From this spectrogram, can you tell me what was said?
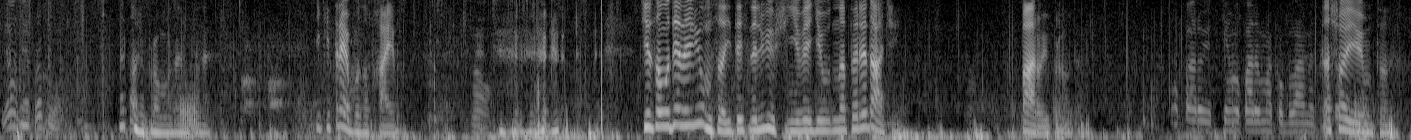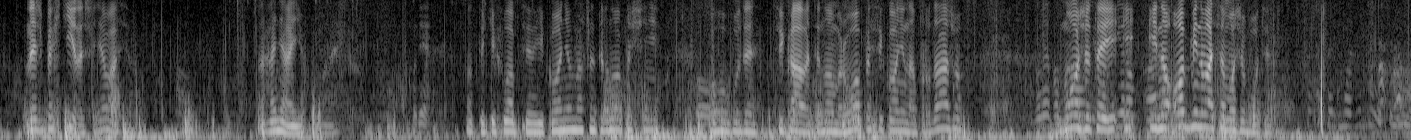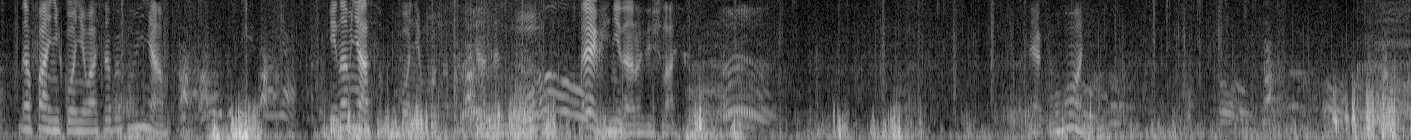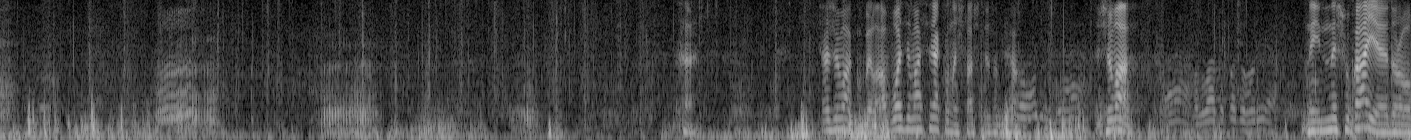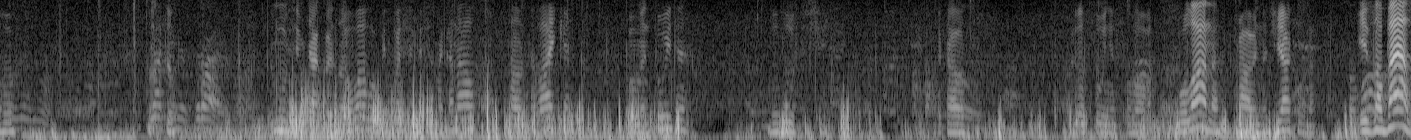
Серйозно, я пробував. Я теж пробував на МТЗ. Тільки треба запхаємо. Ну. Ті заводили Люмса і десь на Львівщині видів на передачі. Парою, правда. Та парою такими парами коблами. Та що їм то? Лиш би хотіли, що я Вася. Заганяй їх помаленьку. Куди? От такі хлопці і коні в нас на Тернопільщині. Кого буде цікавити номер в описі, коні на продажу. Можете і, і, на обмін Вася може бути. На файні коні Вася би поміняв. І на м'ясо коні можна поміняти. О, як гніда розійшлася. Як вогонь. Ця жива кобила. А в возі Вася як вона йшла, що ти забігав? Жива. Голова така. Не, не шукає дорогу. Тобто, тому всім дякую за увагу. Підписуйтеся на канал, ставте лайки, коментуйте. До зустрічі. Така от красуня солова. Булана, правильно, чи як вона? Ізабел.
